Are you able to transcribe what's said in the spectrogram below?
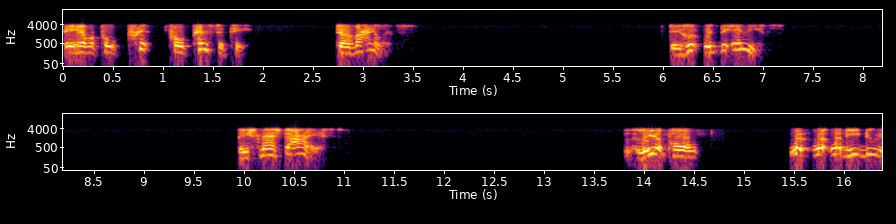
they have a propensity to violence. They hooked with the Indians. They snatched asses. Leopold, what, what, what did he do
